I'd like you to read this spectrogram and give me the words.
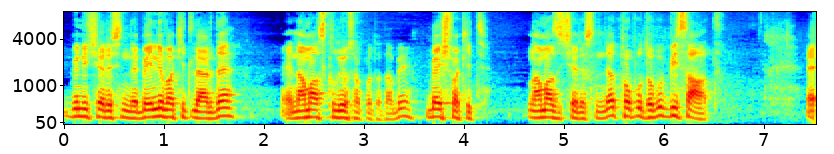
gün içerisinde belli vakitlerde e, namaz kılıyorsak o da tabii. Beş vakit namaz içerisinde topu topu bir saat. E,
